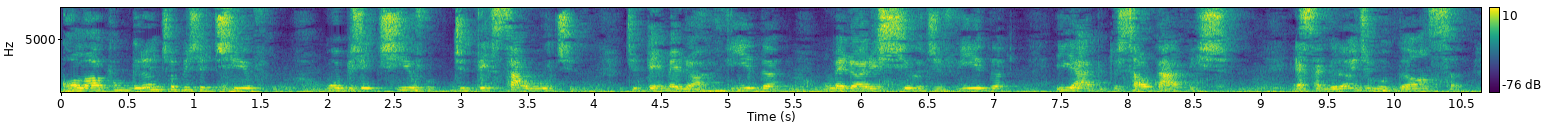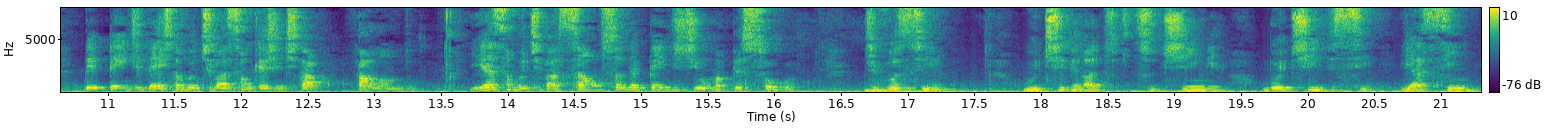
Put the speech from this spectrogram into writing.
Coloque um grande objetivo, um objetivo de ter saúde, de ter melhor vida, um melhor estilo de vida e hábitos saudáveis. Essa grande mudança depende desta motivação que a gente está falando. E essa motivação só depende de uma pessoa, de você. Motive nosso time, motive-se e assim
